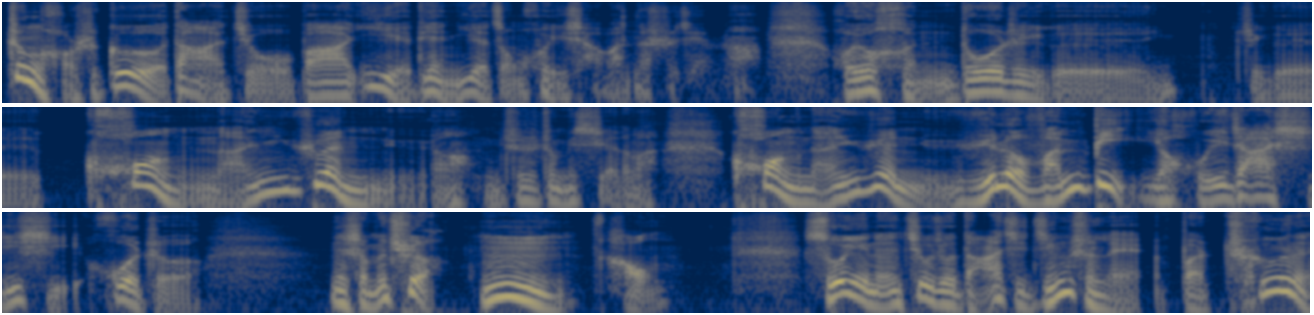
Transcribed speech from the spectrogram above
正好是各大酒吧、夜店、夜总会下班的时间啊，会有很多这个这个旷男怨女啊，你这是这么写的吗？旷男怨女娱乐完毕，要回家洗洗或者那什么去了。嗯，好。所以呢，舅舅打起精神来，把车呢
